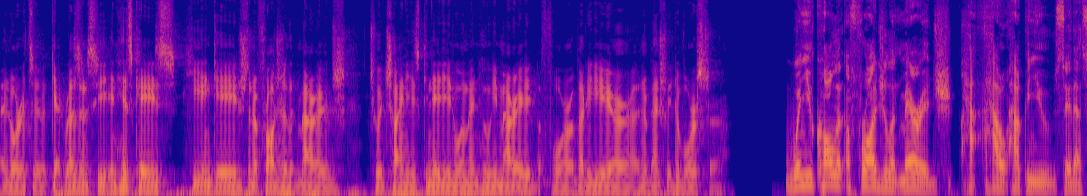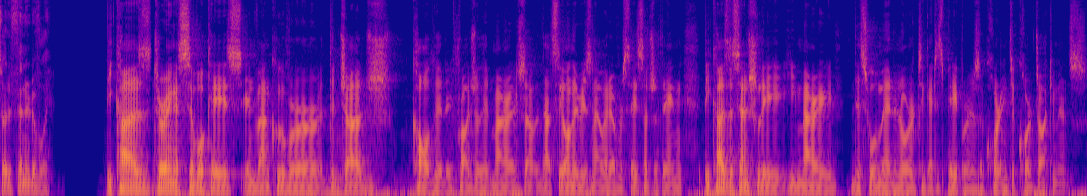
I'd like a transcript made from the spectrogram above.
in order to get residency. In his case, he engaged in a fraudulent marriage to a Chinese Canadian woman who he married for about a year and eventually divorced her. When you call it a fraudulent marriage, how, how, how can you say that so definitively? Because during a civil case in Vancouver, the judge called it a fraudulent marriage. That, that's the only reason I would ever say such a thing, because essentially he married this woman in order to get his papers according to court documents.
